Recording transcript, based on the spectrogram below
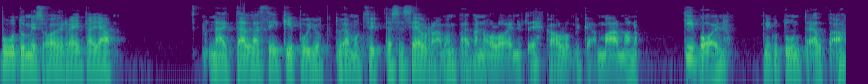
puutumisoireita ja näitä tällaisia kipujuttuja, mutta sitten se seuraavan päivän olo ei nyt ehkä ollut mikään maailman kivoin niin kuin tunteeltaan.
